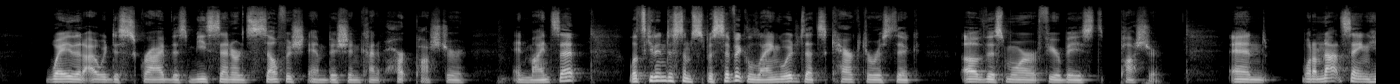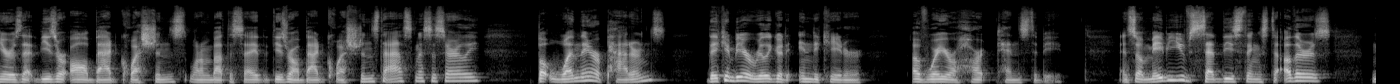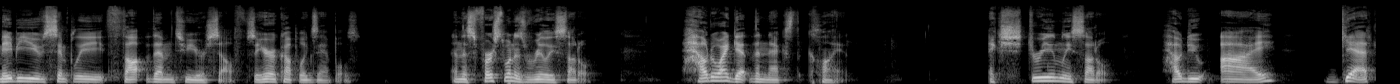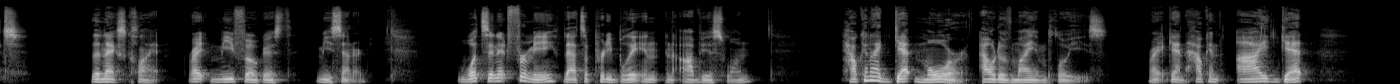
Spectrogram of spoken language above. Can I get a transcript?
way that I would describe this me-centered selfish ambition kind of heart posture and mindset. Let's get into some specific language that's characteristic of this more fear-based posture. And what I'm not saying here is that these are all bad questions, what I'm about to say, that these are all bad questions to ask necessarily. But when they are patterns, they can be a really good indicator of where your heart tends to be. And so maybe you've said these things to others, maybe you've simply thought them to yourself. So here are a couple examples. And this first one is really subtle. How do I get the next client? Extremely subtle. How do I get the next client, right? Me focused, me centered. What's in it for me? That's a pretty blatant and obvious one. How can I get more out of my employees, right? Again, how can I get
